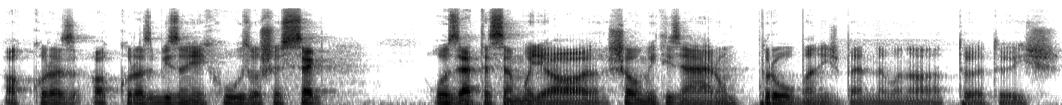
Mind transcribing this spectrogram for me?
akkor az, akkor az bizony egy húzós összeg. Hozzáteszem, hogy a Xiaomi 13 Pro-ban is benne van a töltő is.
